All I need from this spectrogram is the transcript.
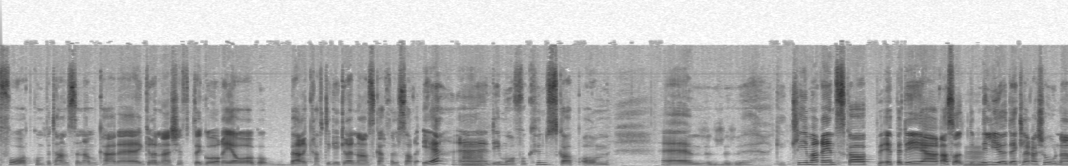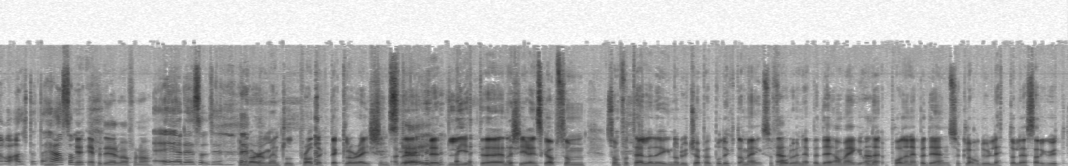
få opp kompetansen om hva det grønne skiftet går i, og, og bærekraftige grønne anskaffelser er. Eh, de må få kunnskap om eh, klimaregnskap, EPD-er, altså miljødeklarasjoner og alt dette her. Som, E- EPD-er hva for noe? er det så, Environmental Product Declarations. okay. Det, det er et lite energiregnskap som, som forteller deg når du kjøper et produkt av meg, så får Ja. du en EPD av meg. Og Ja. den, på den EPD-en så klarer du lett å lese deg ut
